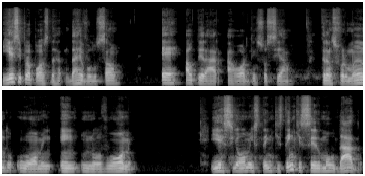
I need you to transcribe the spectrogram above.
E esse propósito da, da revolução é alterar a ordem social, transformando o homem em um novo homem. E esse homem tem que, tem que ser moldado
